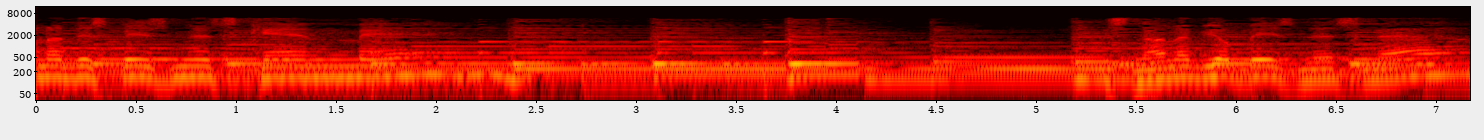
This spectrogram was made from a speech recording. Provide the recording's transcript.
none of this business can mend. It's none of your business now.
